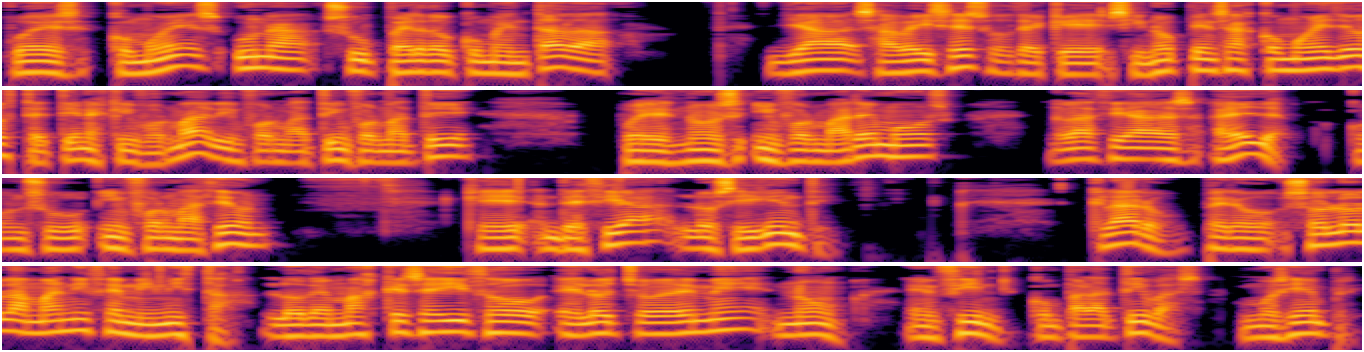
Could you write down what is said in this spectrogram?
Pues como es una superdocumentada ya sabéis eso, de que si no piensas como ellos, te tienes que informar, informate, informate, pues nos informaremos gracias a ella, con su información, que decía lo siguiente. Claro, pero solo la mani feminista, lo demás que se hizo el 8M, no, en fin, comparativas, como siempre.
